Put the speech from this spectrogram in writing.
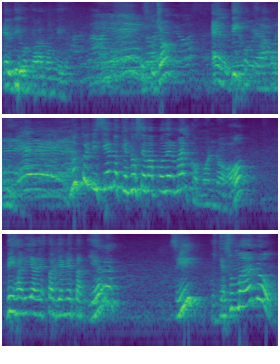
Él dijo que va conmigo. ¿Escuchó? Él dijo que va conmigo. No estoy diciendo que no se va a poner mal, como no. Dejaría de estar ya en esta tierra. ¿Sí? Usted es humano.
